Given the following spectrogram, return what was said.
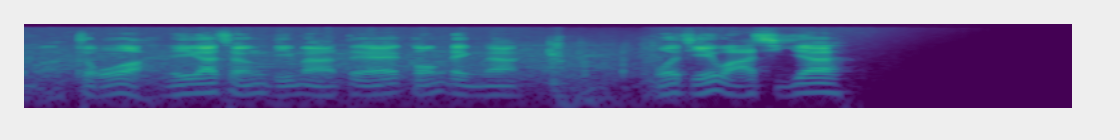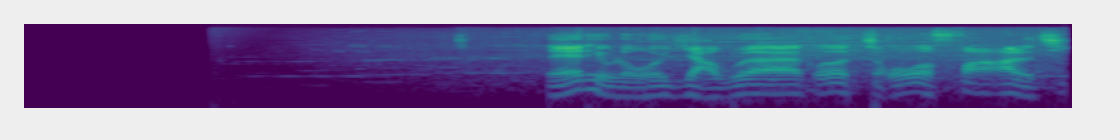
啊嘛，左啊，你而家想點啊？第一講定啦，我自己話事啊。第一條路去右啦，嗰、個左個花就黐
